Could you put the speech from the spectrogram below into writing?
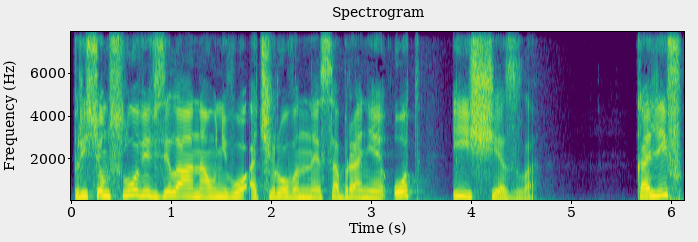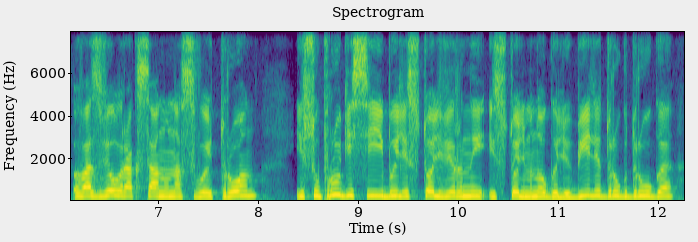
При всем слове взяла она у него очарованное собрание от и исчезла. Калиф возвел Роксану на свой трон, и супруги сии были столь верны и столь много любили друг друга –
